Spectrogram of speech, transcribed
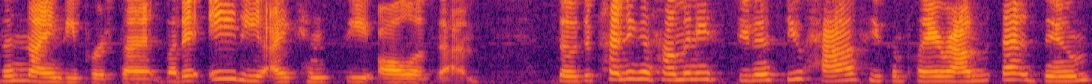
than 90%, but at 80 I can see all of them. So depending on how many students you have, you can play around with that zoom,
